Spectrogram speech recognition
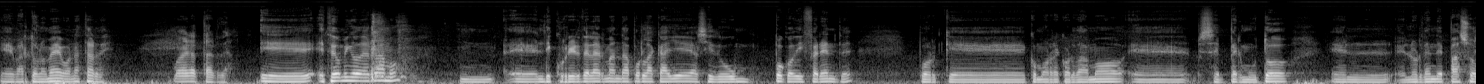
Eh, Bartolomé, buenas tardes. Buenas tardes. Eh, este domingo de Ramos, mm, el discurrir de la hermandad por la calle ha sido un poco diferente porque, como recordamos, eh, se permutó el, orden de paso,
